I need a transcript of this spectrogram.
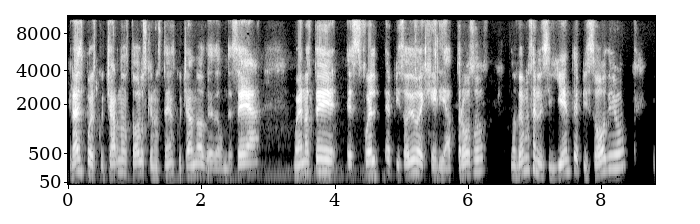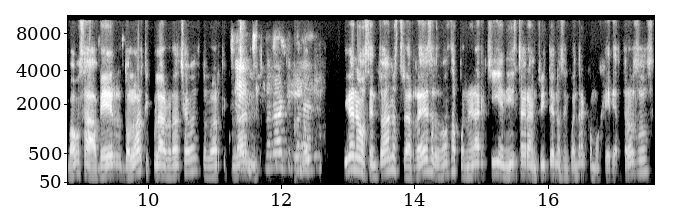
Gracias por escucharnos, todos los que nos estén escuchando de donde sea. Bueno, este es, fue el episodio de Geriatrosos. Nos vemos en el siguiente episodio. Vamos a ver dolor articular, ¿verdad, chavas? Dolor articular. Sí, dolor articular. Díganos en todas nuestras redes, los vamos a poner aquí en Instagram, en Twitter, nos encuentran como geriatrosos.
